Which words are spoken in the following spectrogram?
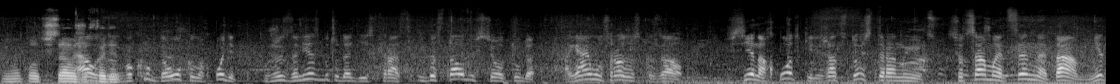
Ну, полчаса уже Да, уже ходит. вокруг да около ходит, уже залез бы туда 10 раз и достал бы все оттуда. А я ему сразу сказал, все находки лежат с той стороны, все самое ценное там, нет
